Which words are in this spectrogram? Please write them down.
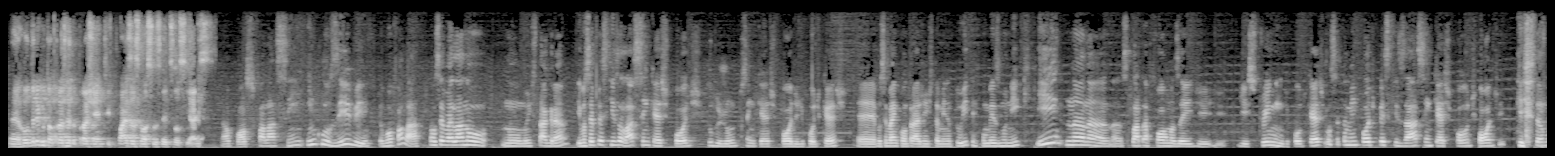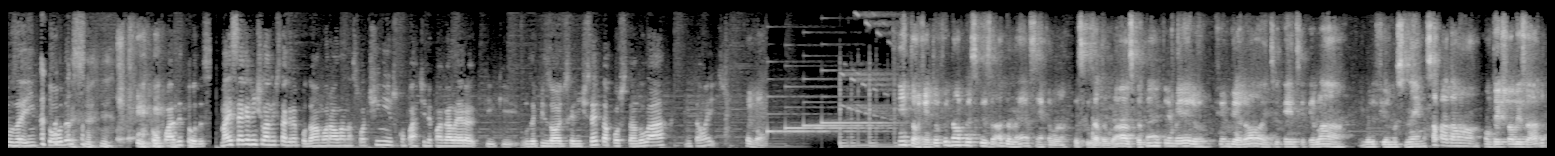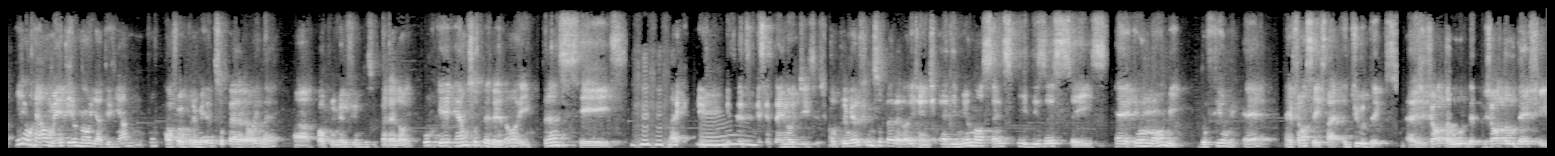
É, Rodrigo, tu apresenta pra gente quais as nossas redes sociais? Eu posso falar sim, inclusive eu vou falar. Então você vai lá no, no, no Instagram e você pesquisa lá sem Cash Pod, tudo junto, sem Cash Pod de podcast. É, você vai encontrar a gente também no Twitter com o mesmo nick e na, na, nas plataformas aí de, de, de, streaming de podcast você também pode pesquisar sem Cash Pod, pod que estamos aí em todas ou quase todas. Mas segue a gente lá no Instagram, pô, dá uma moral lá nas fotinhas, compartilha com a galera que, que os episódios que a gente sempre tá postando lá. Então é isso. Foi bom. Então, gente, eu fui dar uma pesquisada, né? Assim, aquela pesquisada básica, né? Primeiro, filme de herói, não sei o que, não sei o que lá. Primeiro filme no cinema, só para dar uma contextualizada. E eu realmente eu não ia adivinhar nunca qual foi o primeiro super-herói, né? Ah, qual o primeiro filme de super-herói, porque é um super-herói francês, né? Que, que, se tem notícias. O primeiro filme de super-herói, gente, é de 1916. É, e o nome do filme é é francês, tá? Judex. É J-U-D-X,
